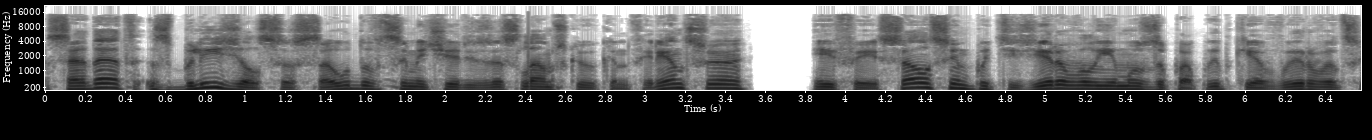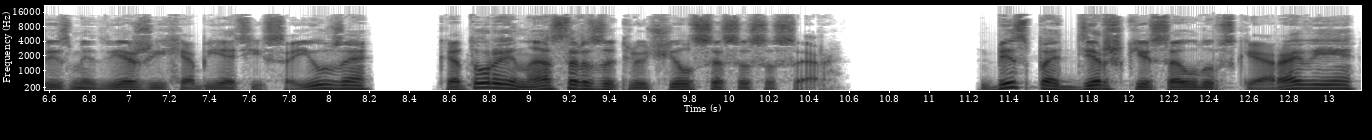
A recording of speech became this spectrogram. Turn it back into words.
Садат сблизился с саудовцами через исламскую конференцию, и Фейсал симпатизировал ему за попытки вырваться из медвежьих объятий Союза который Насар заключил с СССР. Без поддержки Саудовской Аравии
